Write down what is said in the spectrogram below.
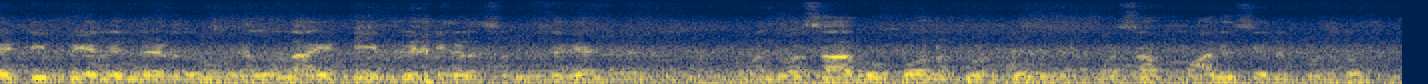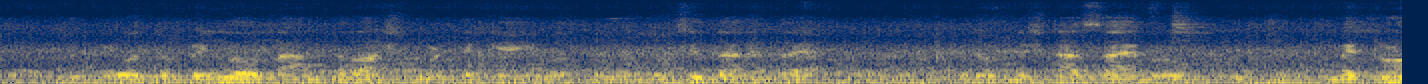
ಐ ಟಿ ಪಿ ಎಲ್ಲಿಂದ ಹಿಡಿದು ಎಲ್ಲ ಐ ಟಿ ಬಿ ಟಿಗಳ ಸಂಸ್ಥೆಗೆ ಒಂದು ಹೊಸ ರೂಪವನ್ನು ಕೊಟ್ಟು, ಹೊಸ ಪಾಲಿಸಿಯನ್ನು ಕೊಟ್ಟು, ಇವತ್ತು ಬೆಂಗಳೂರಿನ ಅಂತಾರಾಷ್ಟ್ರೀಯ ಮಟ್ಟಕ್ಕೆ ಇವತ್ತು ಮುಗಿಸಿದ್ದಾರೆ ಅಂದರೆ ಇದು ಕೃಷ್ಣ ಸಾಹೇಬರು, ಮೆಟ್ರೋ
